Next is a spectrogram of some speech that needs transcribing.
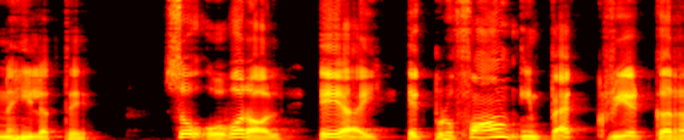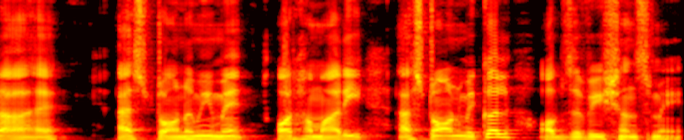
नहीं लगते। सो ओवरऑल एआई एक प्रोफाउंड इम्पैक्ट क्रिएट कर रहा है एस्ट्रोनॉमी में और हमारी एस्ट्रोनॉमिकल ऑब्जर्वेशंस में।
